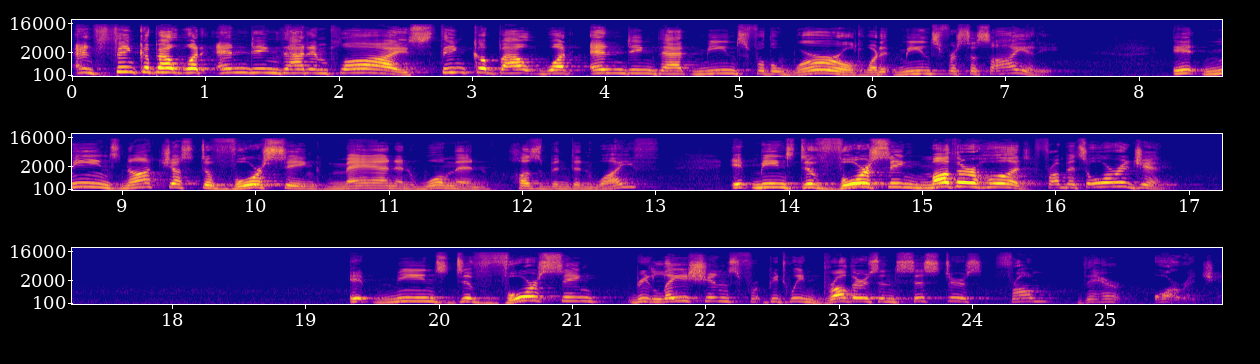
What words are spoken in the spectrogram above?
And think about what ending that implies. Think about what ending that means for the world, what it means for society. It means not just divorcing man and woman, husband and wife, it means divorcing motherhood from its origin. It means divorcing relations for, between brothers and sisters from their origin.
